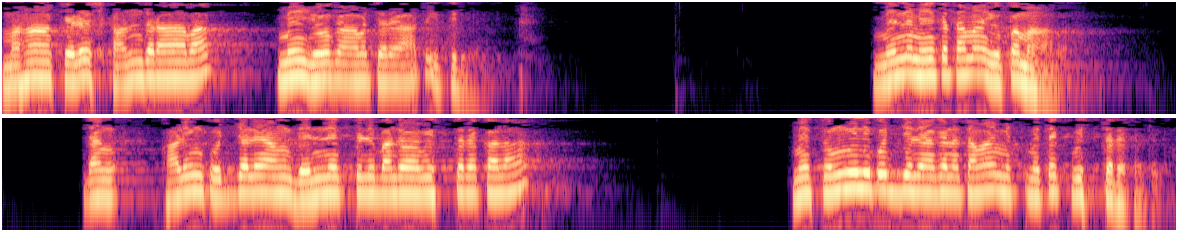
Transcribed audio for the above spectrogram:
මහා කෙලස් කන්දරාවක් මේ යෝගාවචරයාට ඉතිරි මෙන්න මේක තමයි උපමාව. දැන් කලින් කුජලයන් දෙන්නෙක් පිළිබඳව විස්තර කළා. මේ තුන්වෙනි පුජ්‍යලයා ගැන තමයි මෙතෙක් විස්තර කළේ.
